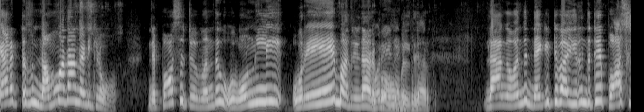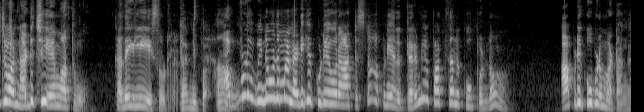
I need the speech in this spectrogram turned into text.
கேரக்டர்ஸும் நம்ம தான் நடிக்கிறோம். இந்த பாசிட்டிவ் வந்து ஒன்லி ஒரே மாதிரி தான் இருக்கும். நாங்க வந்து நெகட்டிவா இருந்துட்டே பாசிட்டிவா நடிச்சு ஏமாத்துவோம். கதையிலேயே சொல்றேன். கண்டிப்பா அவ்வளவு வினோதமா நடிக்கக்கூடிய ஒரு ஆர்டிஸ்ட்னா அப்படி அந்த திறமையை பார்த்து தானே கூப்பிடணும். அப்படி கூப்பிட மாட்டாங்க.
